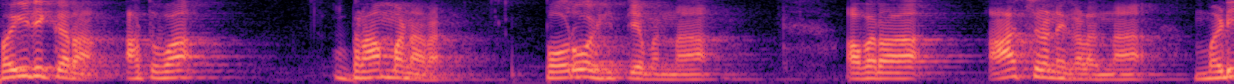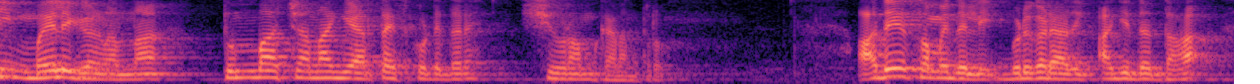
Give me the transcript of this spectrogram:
ವೈದಿಕರ ಅಥವಾ ಬ್ರಾಹ್ಮಣರ ಪೌರೋಹಿತ್ಯವನ್ನು, ಅವರ ಆಚರಣೆಗಳನ್ನು, ಮಡಿ ಮೈಲಿಗೆಗಳನ್ನು ತುಂಬ ಚೆನ್ನಾಗಿ ಅರ್ಥೈಸಿಕೊಟ್ಟಿದ್ದಾರೆ ಶಿವರಾಮ್ ಕಾರಂತರು. ಅದೇ ಸಮಯದಲ್ಲಿ ಬಿಡುಗಡೆ ಆಗಿ, ಆಗಿದ್ದಂತಹ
